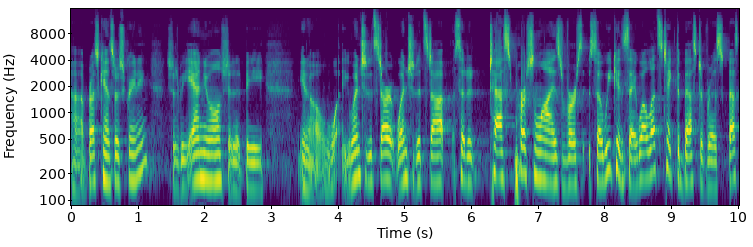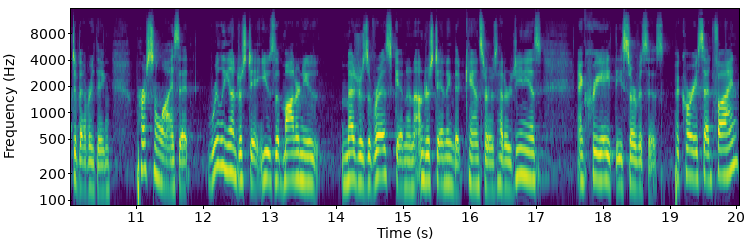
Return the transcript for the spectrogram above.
uh, breast cancer screening. Should it be annual? Should it be, you know, when should it start? When should it stop? So to test personalized versus, so we can say, well, let's take the best of risk, best of everything, personalize it, really understand, use the modern measures of risk and an understanding that cancer is heterogeneous, and create these services. PCORI said, fine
